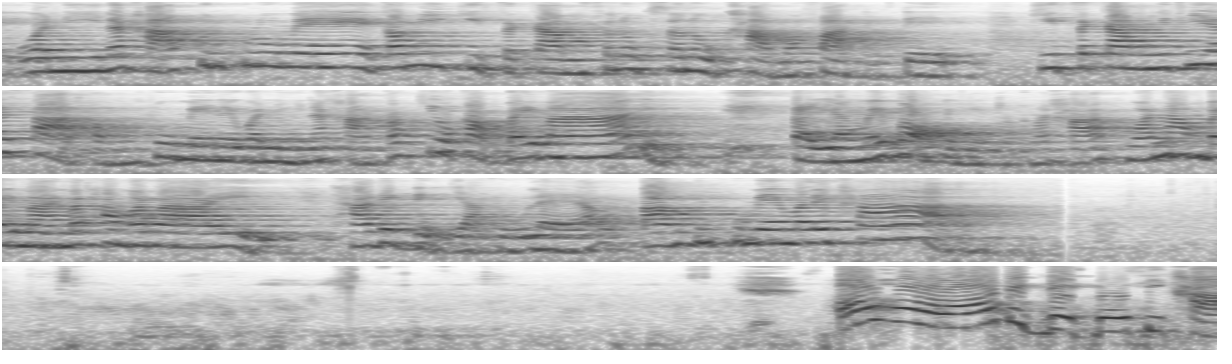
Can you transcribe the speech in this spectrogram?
ๆ วันนี้นะคะ คุณครูเมย์ก็มีกิจกรรมสนุกๆค่ะมาฝากเด็กๆ กิจกรรมวิทยาศาสตร์ของคุณครูเมย์ในวันนี้นะคะ ก็เกี่ยวกับใบไม้ แต่ยังไม่บอกเด็กๆหรอกนะคะ ว่านำใบไม้มาทำอะไร ถ้าเด็กๆอยากรู้แล้ว ตามคุณครูเมย์มาเลยค่ะโอ้โห เด็กๆดูสิคะ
